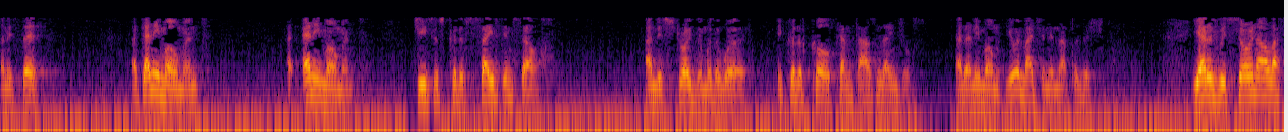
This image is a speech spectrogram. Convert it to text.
And it's this. At any moment, at any moment, Jesus could have saved himself and destroyed them with a word. He could have called 10,000 angels at any moment. You imagine in that position. Yet, as we saw in our last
